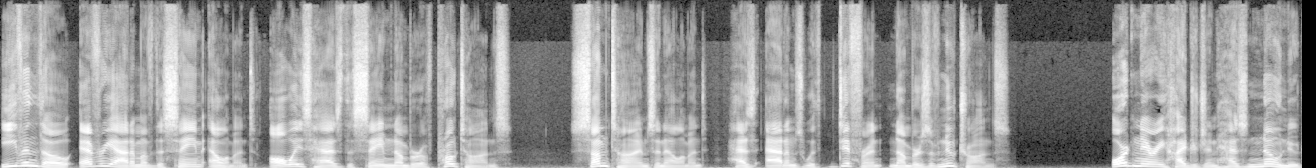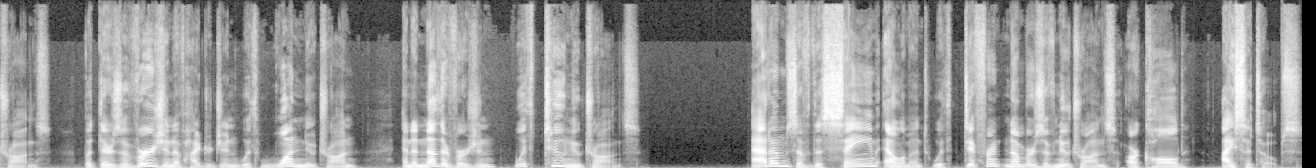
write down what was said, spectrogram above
Even though every atom of the same element always has the same number of protons, sometimes an element has atoms with different numbers of neutrons. Ordinary hydrogen has no neutrons, but there's a version of hydrogen with one neutron and another version with two neutrons. Atoms of the same element with different numbers of neutrons are called isotopes.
